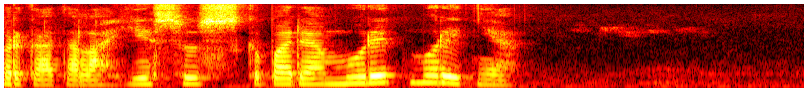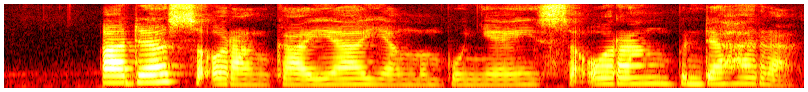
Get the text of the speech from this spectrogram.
berkatalah Yesus kepada murid-muridnya, "Ada seorang kaya yang mempunyai seorang bendahara.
